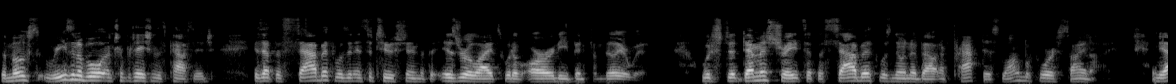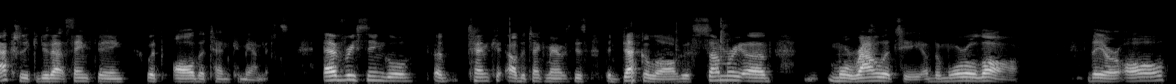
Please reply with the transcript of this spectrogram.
The most reasonable interpretation of this passage is that the Sabbath was an institution that the Israelites would have already been familiar with, which demonstrates that the Sabbath was known about and practiced long before Sinai. And you actually can do that same thing with all the Ten Commandments. Every single uh, ten of the Ten Commandments is the Decalogue, the summary of morality, of the moral law. They are all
